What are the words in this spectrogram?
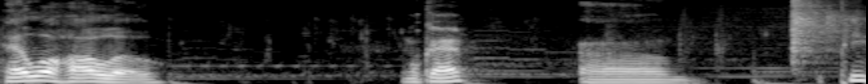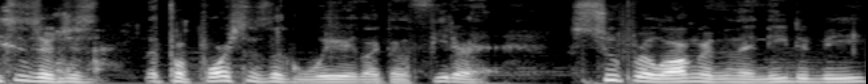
Hello, hollow. Okay. Um, pieces are just the proportions look weird. Like the feet are super longer than they need to be.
